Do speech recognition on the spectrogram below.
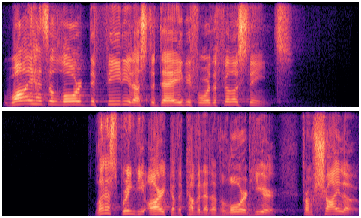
Why has the Lord defeated us today before the Philistines? Let us bring the ark of the covenant of the Lord here from Shiloh,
